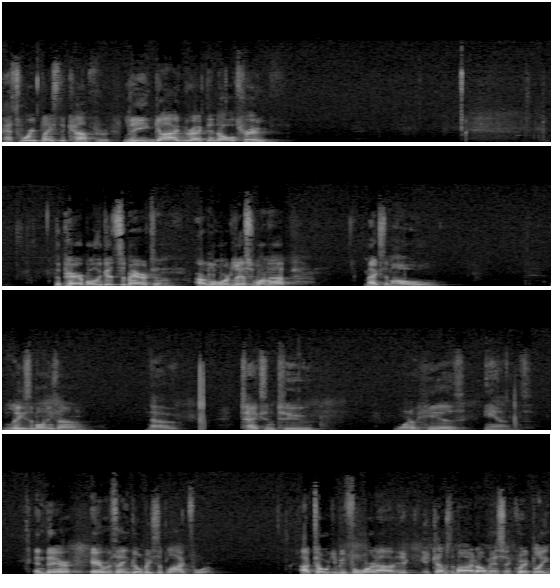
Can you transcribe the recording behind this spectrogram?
That's where he placed the comforter, lead, guide, and direct into all truth. The parable of the Good Samaritan. Our Lord lifts one up, makes him whole, and leaves him on his own? No. Takes him to one of his ends. And there, everything's going to be supplied for him. I've told you before, and I, it, it, comes to mind, I'll mention it quickly.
